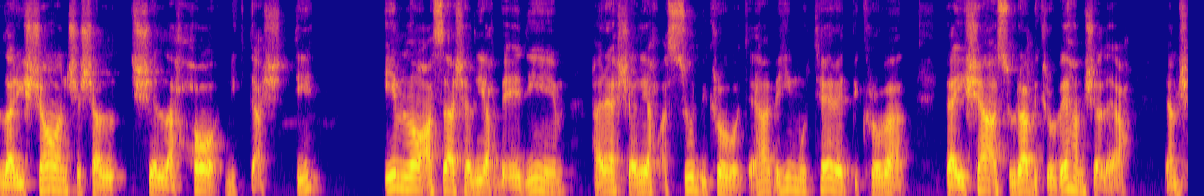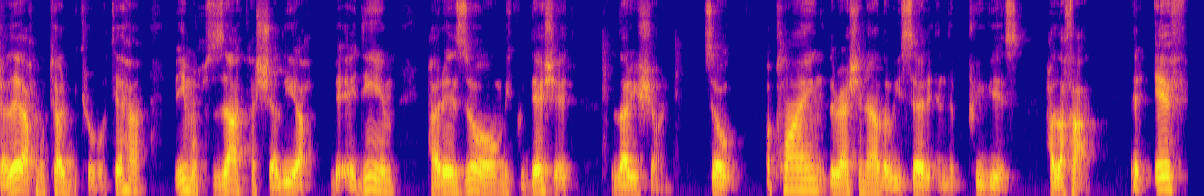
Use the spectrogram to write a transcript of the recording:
לראשון ששלחו נקדשתי, אם לא עשה השליח בעדים, הרי השליח אסור בקרובותיה, והיא מותרת בקרוביו, והאישה אסורה בקרובי המשלח, והמשלח מותר בקרובותיה, ואם הוחזק השליח בעדים, Mikudeshet larishon. So applying the rationale that we said in the previous halacha, that if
